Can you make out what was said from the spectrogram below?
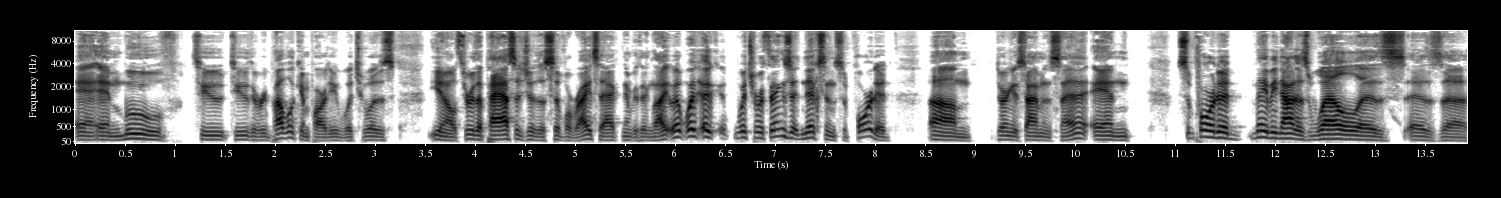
and, and move to to the Republican Party, which was you know through the passage of the Civil Rights Act and everything like which were things that Nixon supported um, during his time in the Senate and supported maybe not as well as as uh,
